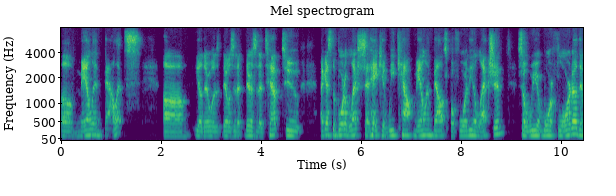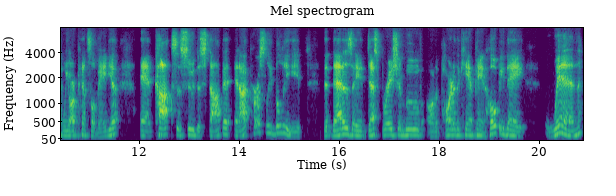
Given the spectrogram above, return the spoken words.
of mail-in ballots. Um, you know, there was there was an, there was an attempt to, I guess the board of elections said, hey, can we count mail-in ballots before the election? So we are more Florida than we are Pennsylvania, and Cox has sued to stop it. And I personally believe that that is a desperation move on the part of the campaign, hoping they win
